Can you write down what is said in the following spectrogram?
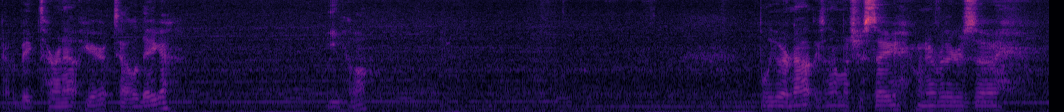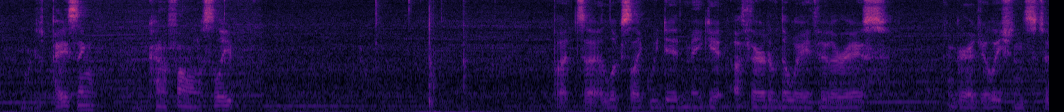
Got a big turnout here at Talladega. Yeehaw. Believe it or not, there's not much to say whenever there's, uh, we're just pacing kind of falling asleep. But uh, it looks like we did make it a third of the way through the race. Congratulations to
